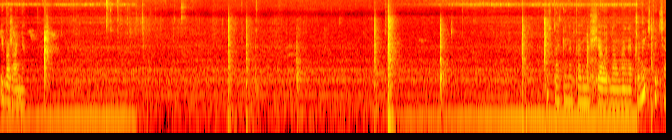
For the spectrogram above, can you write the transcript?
і бажання. Так і, напевно, ще одна у мене поміститься.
